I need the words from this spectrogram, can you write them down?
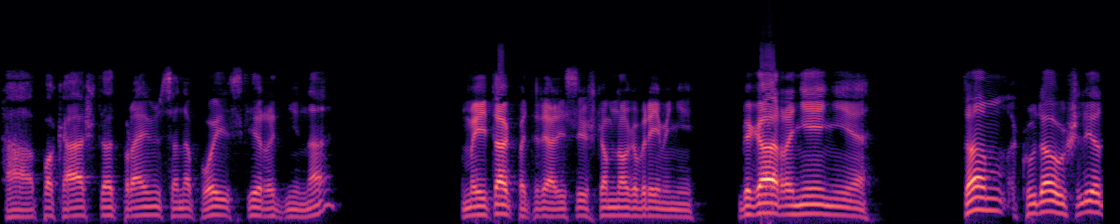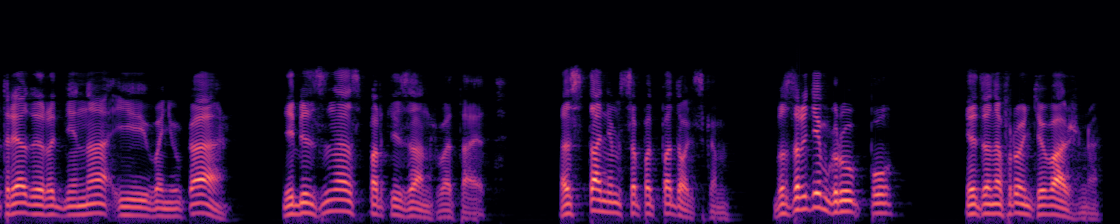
А пока что отправимся на поиски Роднина? Мы и так потеряли слишком много времени. Бега, ранения. Там, куда ушли отряды Роднина и Ванюка, и без нас партизан хватает. Останемся под Подольском. Возродим группу. Это на фронте важно.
